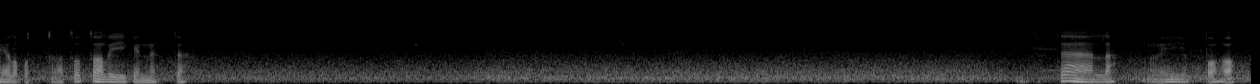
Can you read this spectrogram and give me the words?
helpottaa tota liikennettä. Täällä. No ei oo paha.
